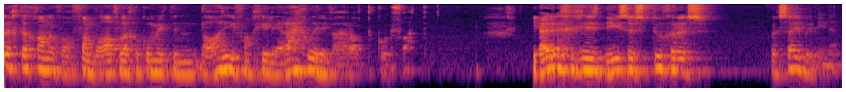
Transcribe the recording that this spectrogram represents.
terug te gaan of van waar hulle gekom het en daardie evangelie reg oor die wêreld kon vat. Die Heilige Gees het Jesus toegerus vir sy bediening.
